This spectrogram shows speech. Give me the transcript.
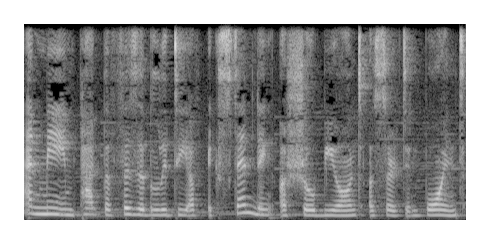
and may impact the feasibility of extending a show beyond a certain point.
